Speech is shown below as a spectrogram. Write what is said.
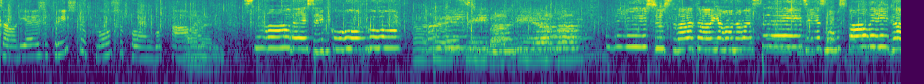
caur Jēzu Kristu, mūsu kungu. Āmen! Amen. Slavēsim kungu! Pateicībā Dievam! Visu svētā jaunā steidzies mums palīgā,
